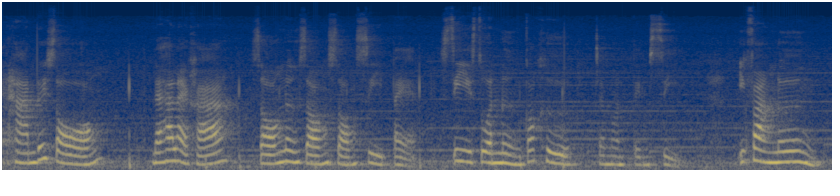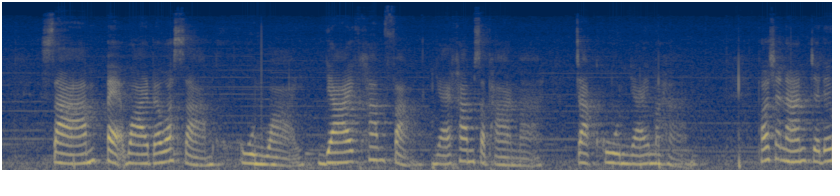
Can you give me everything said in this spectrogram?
8 หารด้วย 2 ได้เท่าไหร่คะ 2 1 2 2 4 8 4 ส่วน 1 ก็คือจำนวนเต็ม 4 อีกฝั่งหนึ่ง3แปะ y แปลว่า 3 คูณ y ย้ายข้ามฝั่ง ย้ายข้ามสะพานมา จากคูณย้ายมาหาร เพราะฉะนั้นจะได้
